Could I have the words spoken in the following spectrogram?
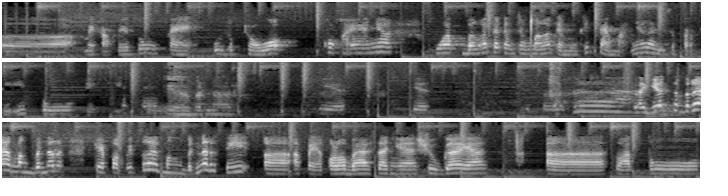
eh, make upnya tuh kayak untuk cowok kok kayaknya kuat banget ya kenceng banget ya mungkin temanya lagi seperti itu kayak gitu. Iya benar. Yes. Yes. Gitu. Ah, Lagian sebenarnya emang bener K-pop itu emang bener sih eh, apa ya kalau bahasanya Suga ya eh, suatu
